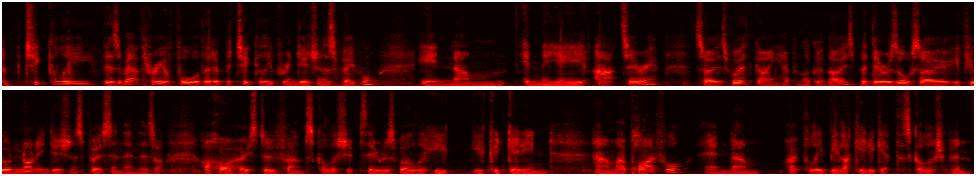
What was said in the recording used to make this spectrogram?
uh, particularly, there's about three or four that are particularly for Indigenous people in, um, in the arts area. So it's worth going having a look at those. But there is also, if you're not Indigenous person, then there's a, a whole host of um, scholarships there as well that you, you could get in, um, apply for, and um, hopefully be lucky to get the scholarship and,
